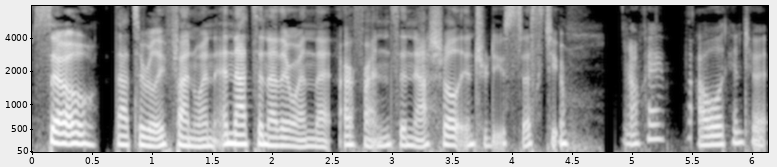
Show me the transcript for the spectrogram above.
So that's a really fun one. And that's another one that our friends in Nashville introduced us to. Okay. I'll look into it.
